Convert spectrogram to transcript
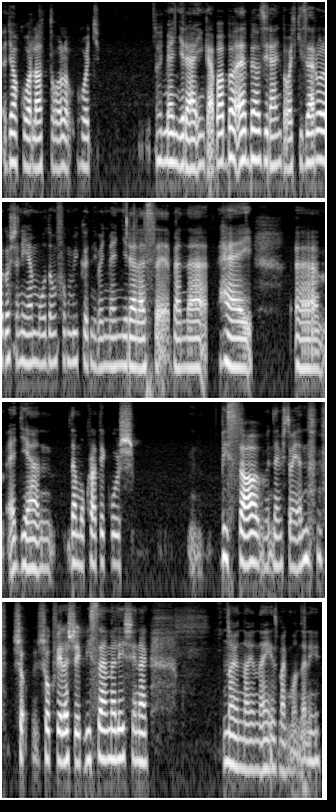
gyakorlattól, hogy hogy mennyire inkább abba, ebbe az irányba, vagy kizárólagosan ilyen módon fog működni, vagy mennyire lesz benne hely egy ilyen demokratikus vissza, nem is tudom, ilyen so, sokféleség visszaemelésének, nagyon-nagyon nehéz megmondani.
